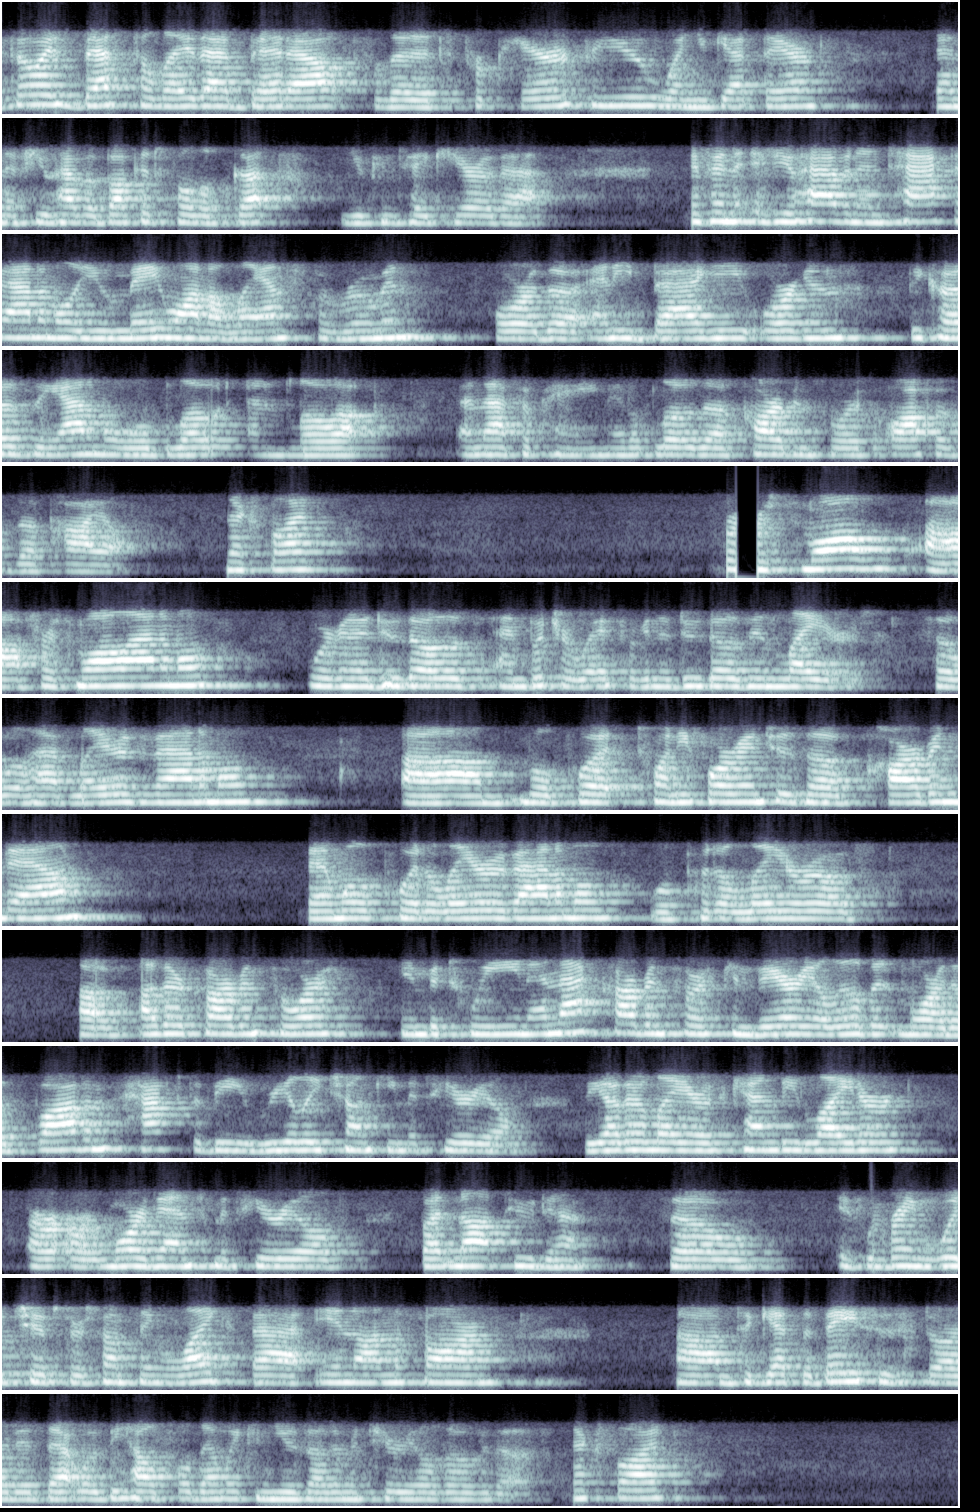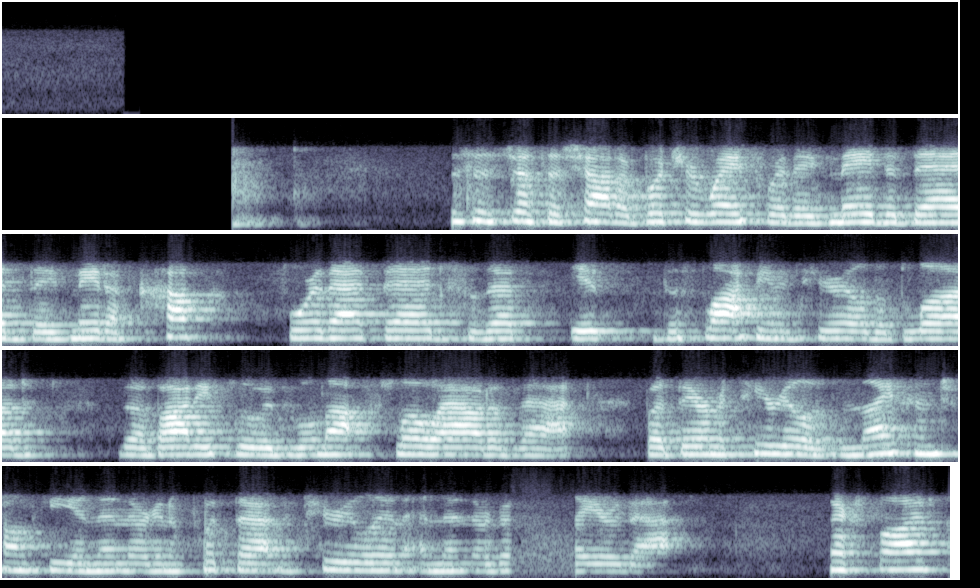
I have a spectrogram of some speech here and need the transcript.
It's always best to lay that bed out so that it's prepared for you when you get there. And if you have a bucket full of guts, you can take care of that. If an, if you have an intact animal, you may want to lance the rumen or the, any baggy organs because the animal will bloat and blow up. And that's a pain. It'll blow the carbon source off of the pile. Next slide. For small, uh, for small animals, we're gonna do those, and butcher waste, we're gonna do those in layers. So we'll have layers of animals. Um, we'll put twenty-four inches of carbon down. Then we'll put a layer of animals, we'll put a layer of, of other carbon source in between, and that carbon source can vary a little bit more. The bottoms have to be really chunky material. The other layers can be lighter or, or more dense materials, but not too dense. So if we bring wood chips or something like that in on the farm, um, to get the bases started, that would be helpful, then we can use other materials over those. Next slide. This is just a shot of butcher waste where they've made the bed, they've made a cup for that bed so that it, the sloppy material, the blood, the body fluids will not flow out of that. But their material is nice and chunky, and then they're gonna put that material in, and then they're gonna layer that. Next slide.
